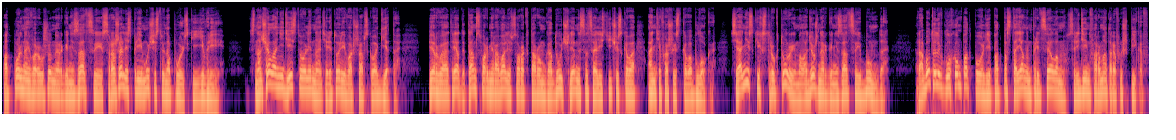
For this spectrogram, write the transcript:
подпольной вооруженной организации, сражались преимущественно польские евреи. Сначала они действовали на территории Варшавского гетто. Первые отряды там сформировали в 1942 году члены социалистического антифашистского блока, сионистских структур и молодежной организации «Бунда». Работали в глухом подполье под постоянным прицелом среди информаторов и шпиков.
